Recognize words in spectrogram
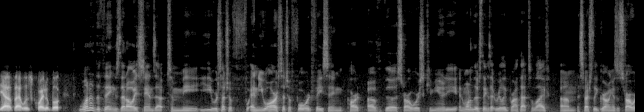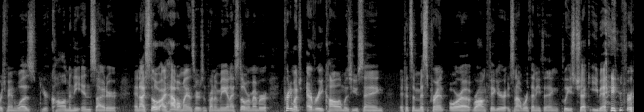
yeah, that was quite a book. One of the things that always stands out to me, you were such a, and you are such a forward-facing part of the Star Wars community, and one of those things that really brought that to life, um, especially growing as a Star Wars fan, was your column in the Insider and I still I have all my answers in front of me, and I still remember pretty much every column was you saying if it's a misprint or a wrong figure, it's not worth anything. Please check eBay for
